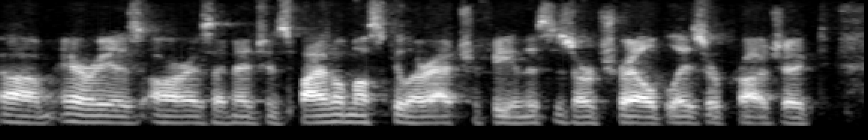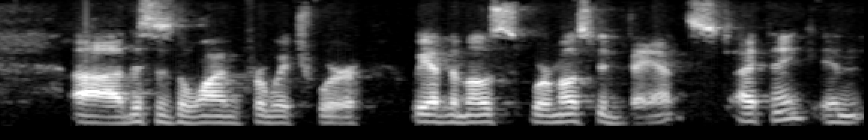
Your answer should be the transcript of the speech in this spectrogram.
um, areas are, as I mentioned, spinal muscular atrophy, and this is our Trailblazer project. Uh, this is the one for which we're we have the most we're most advanced, I think, in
